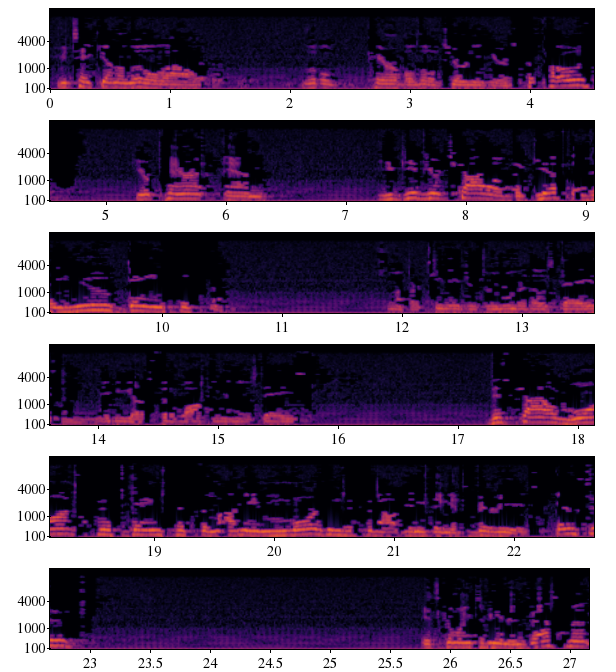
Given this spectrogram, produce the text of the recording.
Let me take you on a little, uh, little parable, little journey here. Suppose you're a parent and you give your child the gift of a new game system. Some of our teenagers remember those days, and maybe you're still walking in those days. This child wants this game system. I mean, more than just about anything. It's very expensive. It's going to be an investment.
